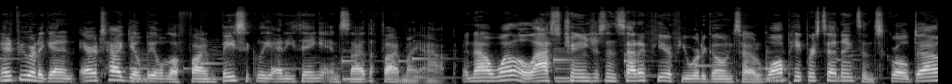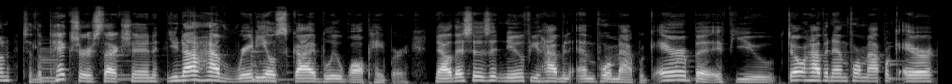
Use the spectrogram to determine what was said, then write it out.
and if you were to get an AirTag, you'll be able to find basically anything inside the Find My app. And now one of the last changes inside of here, if you were to go inside wallpaper settings and scroll down to the picture section, you now have radio sky blue wallpaper. Now this isn't new if you have an M4 MacBook Air, but if you don't have an M4 MacBook Air,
